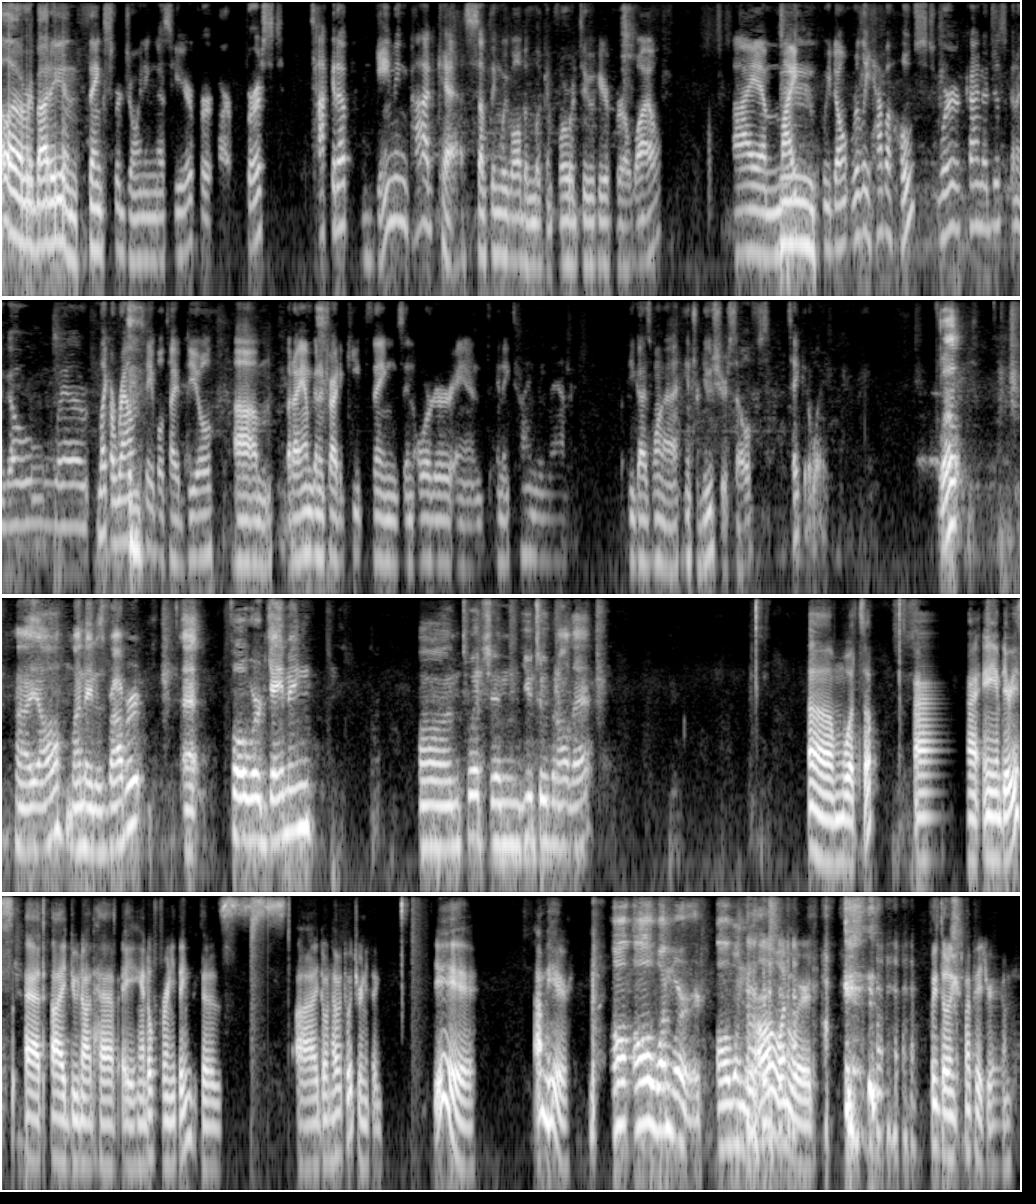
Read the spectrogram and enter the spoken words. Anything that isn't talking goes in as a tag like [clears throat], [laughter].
Hello, everybody, and thanks for joining us here for our first Talk It Up gaming podcast, something we've all been looking forward to here for a while. I am Mike. Mm. We don't really have a host. We're kind of just going to go uh, like a roundtable [laughs] type deal, um, but I am going to try to keep things in order and in a timely manner. If you guys want to introduce yourselves, take it away. Well, hi y'all. My name is Robert at Forward Gaming on Twitch and YouTube and all that. Um, what's up? I, I am Darius. At I do not have a handle for anything because I don't have a Twitch or anything. Yeah, I'm here. All all one word. All one word. All one word. [laughs] Please donate to my Patreon.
